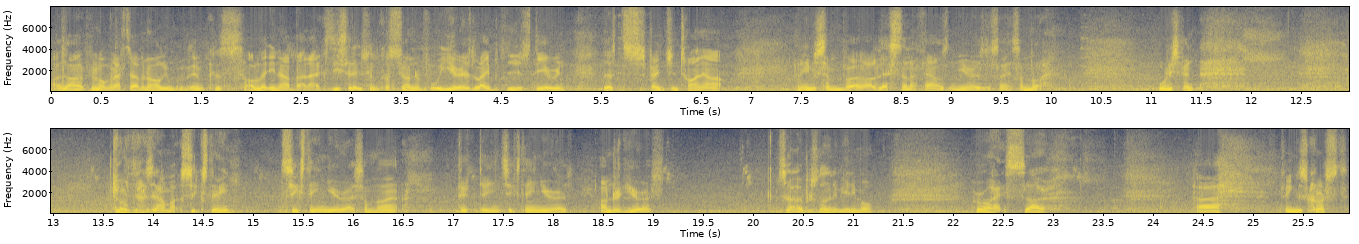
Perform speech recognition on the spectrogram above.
I hope I'm not going to have to have an argument with him because I'll let you know about that because he said it was going to cost 240 euros labour to do the steering, the suspension, tying up. And he was something about like less than a thousand euros or something. So I'm not. Already spent. God knows how much 16, 16 euros, something like that. 15, 16 euros, 100 euros. So I hope it's not going to be any more. Right, so. Uh, fingers crossed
